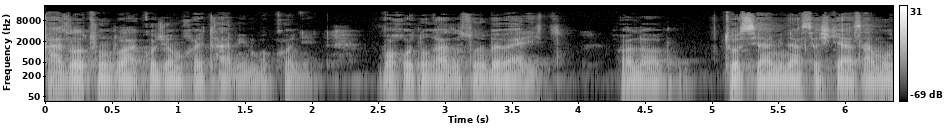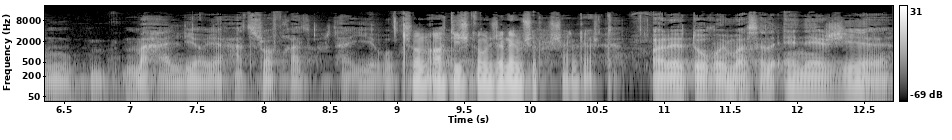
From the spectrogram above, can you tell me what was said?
غذاتون رو از کجا می‌خواید تعمین بکنید. با خودتون غذاتون رو ببرید. حالا توصیه همین هستش که از همون محلی های اطراف غذا رو تهیه بکنید چون آتیش که اونجا نمیشه روشن کرد. آره دومین مسئله انرژیه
